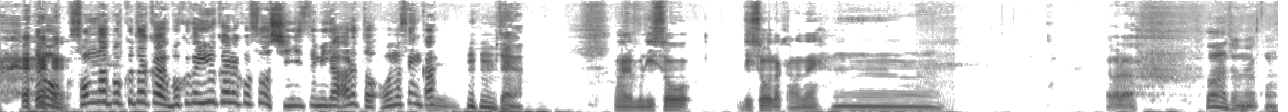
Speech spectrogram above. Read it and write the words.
でも、そんな僕だから、僕が言うからこそ真実味があると思いませんか？うん みたいな。まあでも理想、理想だからね。うーん。だから、そうなんですよね。この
